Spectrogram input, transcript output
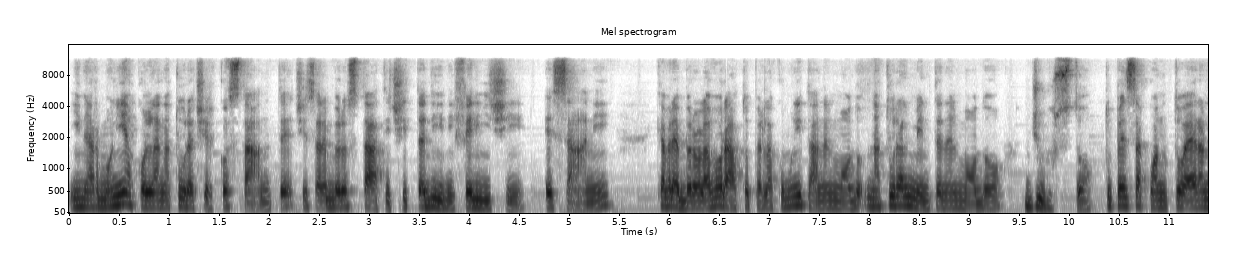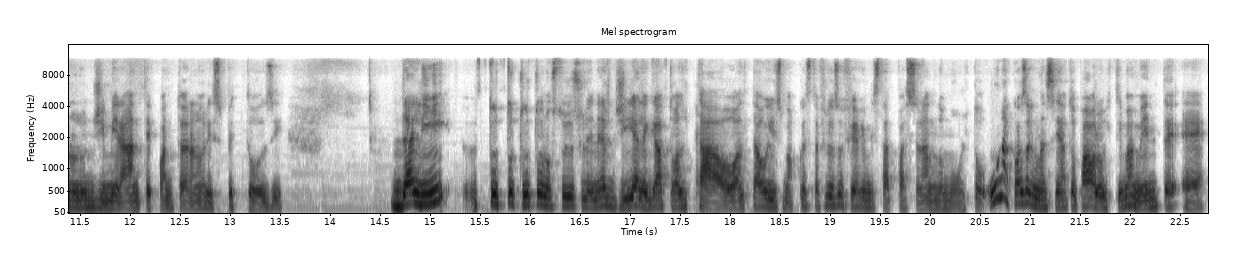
in armonia con la natura circostante, ci sarebbero stati cittadini felici e sani che avrebbero lavorato per la comunità nel modo, naturalmente nel modo giusto. Tu pensa quanto erano lungimiranti e quanto erano rispettosi. Da lì tutto, tutto uno studio sull'energia legato al Tao, al Taoismo, a questa filosofia che mi sta appassionando molto. Una cosa che mi ha insegnato Paolo ultimamente è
